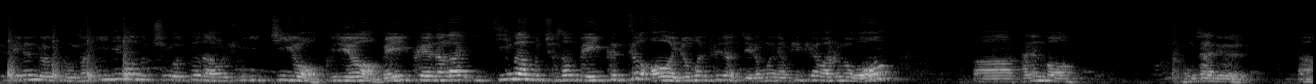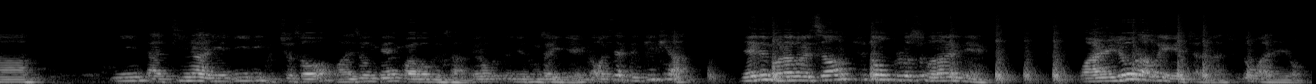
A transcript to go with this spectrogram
PP는 결국 동사 ed만 붙인 것도 나올 수 있지요. 그지요? make에다가 ed만 붙여서 make to 어 이런 건 틀렸지. 이런 건 그냥 PP라고 하는 거고. 어, 다른 뭐 동사들 아, 이, 아, D나 아니면 ed 붙여서 완성된 과거분사 이런 것들 이제 동사 얘기해. 그러니까 어찌됐든 PP야. 얘는 뭐라고 그랬어? 수동 플러스 뭐라 그랬니? 완료라고 얘기했잖아. 수동 완료.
